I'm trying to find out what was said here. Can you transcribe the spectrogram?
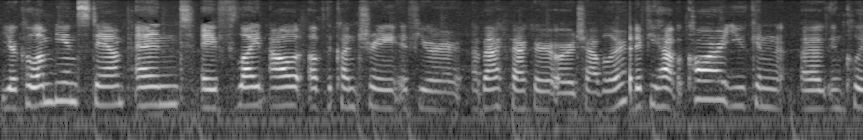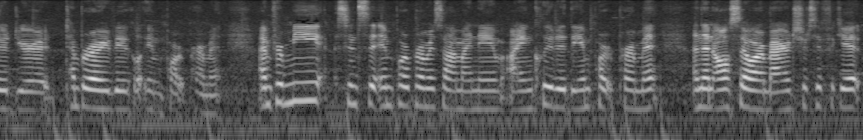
your Colombian stamp, and a flight out of the country if you're a backpacker or a traveler. But if you have a car, you can uh, include your temporary vehicle import permit. And for me, since the import permit's not my name, I included the import permit and then also our marriage certificate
